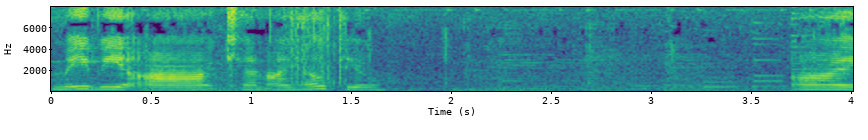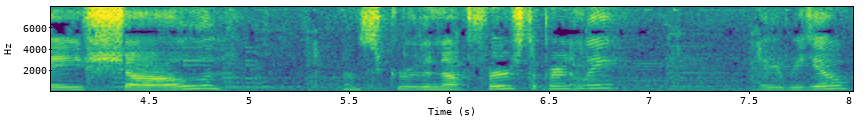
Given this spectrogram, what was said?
Maybe uh can I help you? I shall unscrew the nut first, apparently. There we go.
